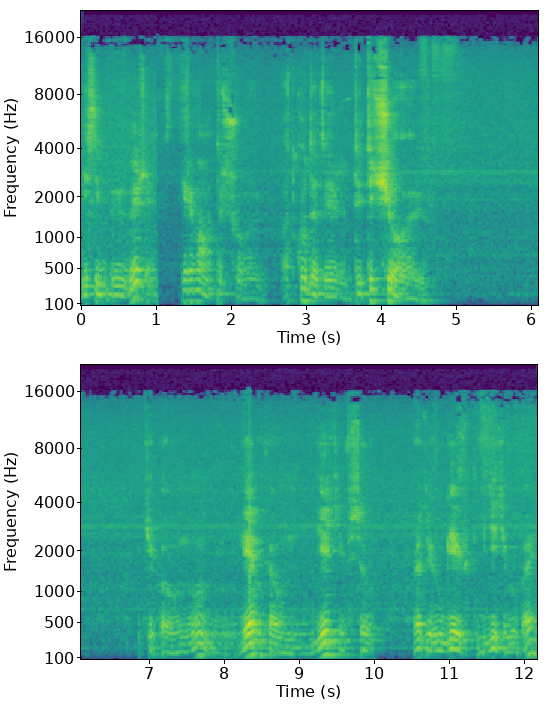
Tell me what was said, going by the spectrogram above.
если бы, знаешь, говорю, мама, ты что, откуда ты, ты, ты что, типа, ну, Ленка, дети, все, разве у геев дети бывают?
